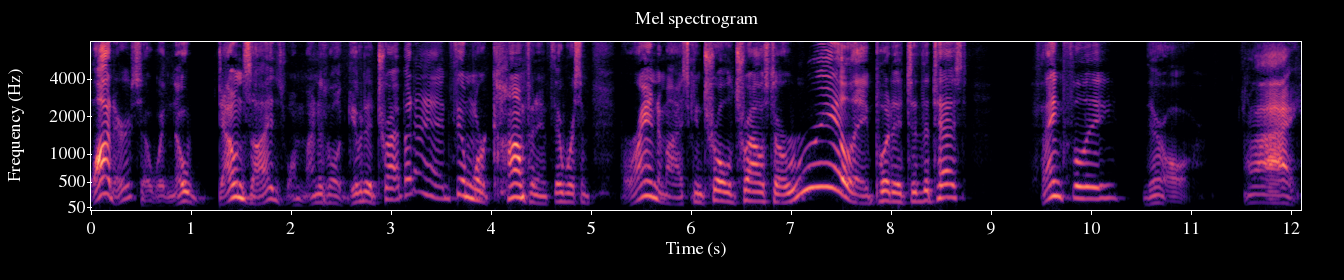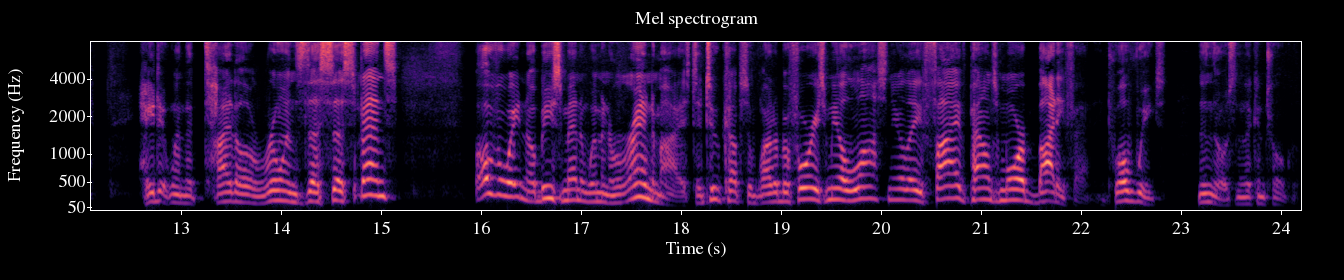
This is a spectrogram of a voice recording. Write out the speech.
water, so with no downsides, one might as well give it a try, but I'd feel more confident if there were some randomized controlled trials to really put it to the test. Thankfully, there are. I hate it when the title ruins the suspense. Overweight and obese men and women randomized to two cups of water before each meal lost nearly 5 pounds more body fat in 12 weeks than those in the control group.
